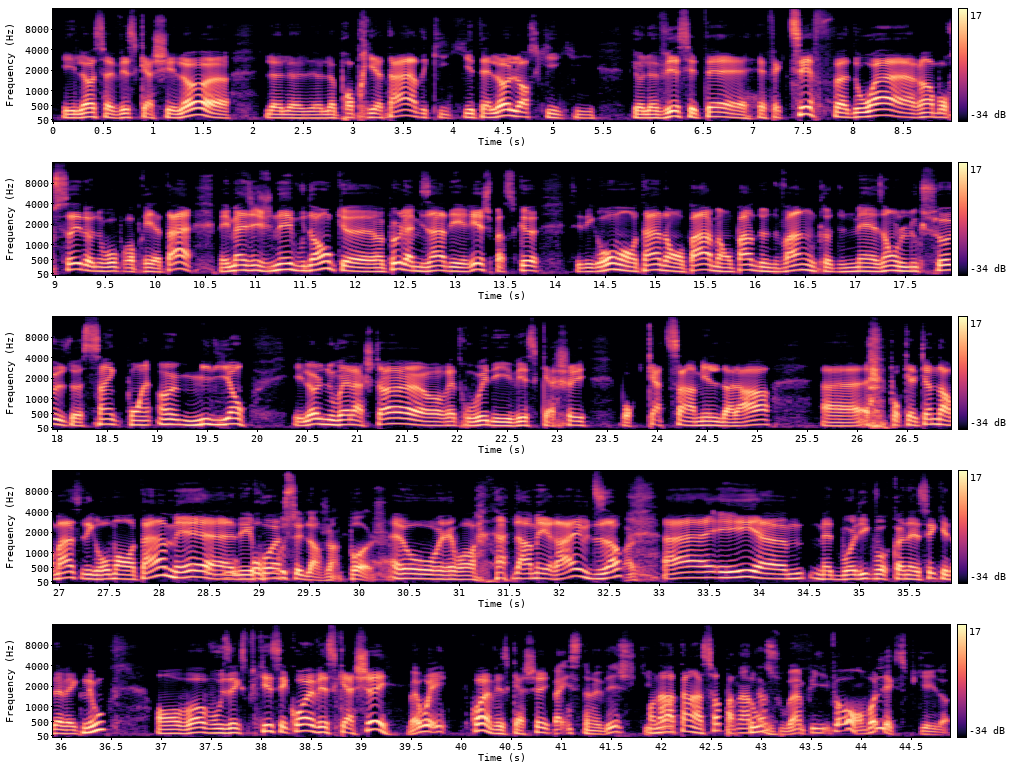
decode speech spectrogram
Et là, ce vice caché-là, euh, le, propriétaire qui, était là lorsqu'il qui- que le vice était effectif euh, doit rembourser le nouveau propriétaire. Mais imaginez-vous donc euh, un peu la misère des riches parce que c'est des gros montants dont on parle, mais on parle d'une vente d'une maison luxueuse de 5,1 millions. Et là, le nouvel acheteur aurait trouvé des vices cachés pour 400 000 euh, pour quelqu'un de normal, c'est des gros montants, mais euh, des Pour fois. c'est de l'argent de poche. Euh, oh, dans mes rêves, disons. Euh, et euh, Maître Boily, que vous reconnaissez, qui est avec nous, on va vous expliquer c'est quoi un vice caché. Ben oui. Quoi un vice caché? Ben, c'est un vice qui. on pas- entend ça On partout. entend souvent, puis on va l'expliquer, là.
